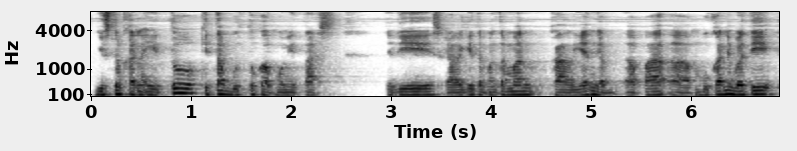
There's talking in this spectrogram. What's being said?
Justru karena itu kita butuh komunitas. Jadi sekali lagi teman-teman kalian nggak apa um, bukannya berarti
